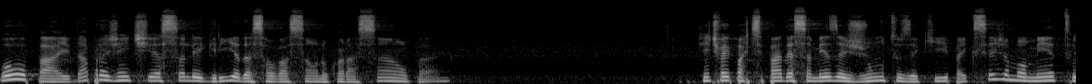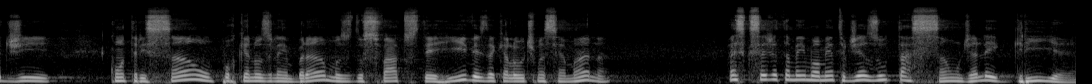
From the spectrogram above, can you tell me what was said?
Oh, Pai, dá para a gente essa alegria da salvação no coração, Pai. A gente vai participar dessa mesa juntos aqui, Pai. Que seja momento de contrição, porque nos lembramos dos fatos terríveis daquela última semana, mas que seja também momento de exultação, de alegria.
